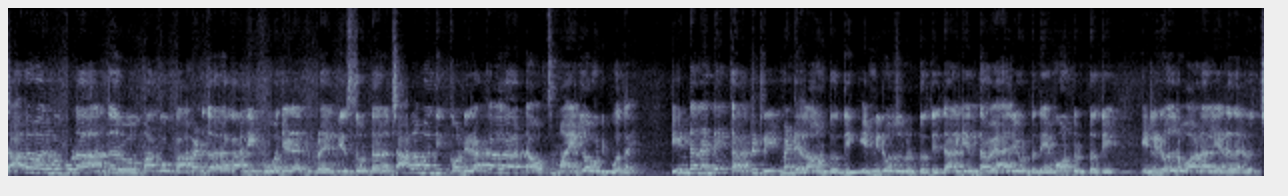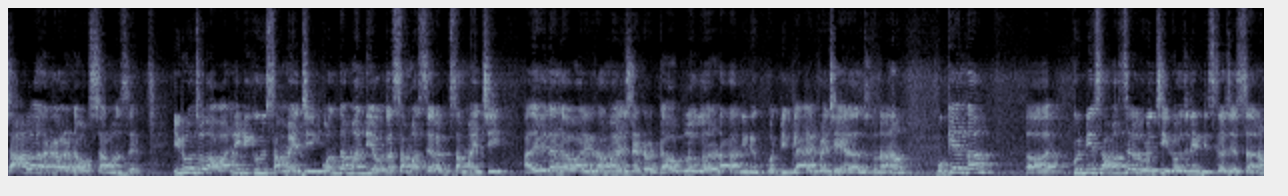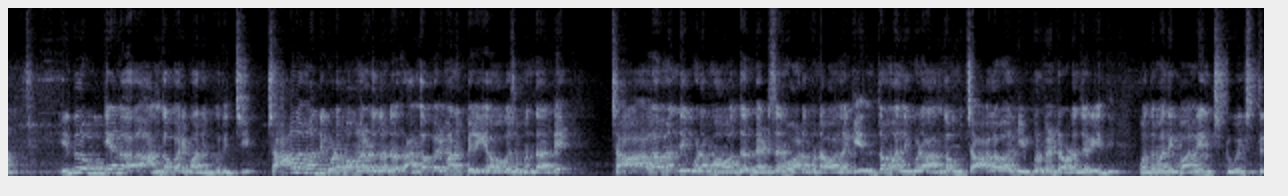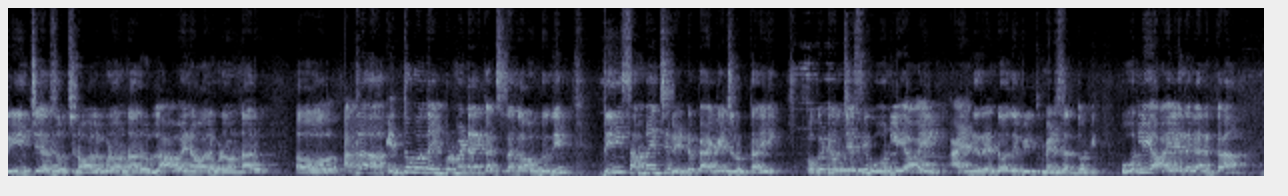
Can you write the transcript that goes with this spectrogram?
చాలా వరకు కూడా అందరూ మాకు కామెంట్ ద్వారా కానీ ఫోన్ చేయడానికి ప్రయత్నిస్తూ ఉంటారు. చాలా మంది కొన్ని రకాల డౌట్స్ మైండ్లో ఉండిపోతాయి. ఏంటనంటే కరెక్ట్ ట్రీట్మెంట్ ఎలా ఉంటుంది? ఎన్ని రోజులు ఉంటుంది? దానికి ఎంత వాల్యూ ఉంటుంది? అమౌంట్ ఉంటుంది? ఎన్ని రోజులు వాడాలి అనే దాని గురించి చాలా రకాల డౌట్స్ సమస్య ఈరోజు అవన్నిటికి సంబంధించి కొంతమంది యొక్క సమస్యలకు సంబంధించి అదేవిధంగా వారికి సంబంధించినటువంటి డౌట్లు కూడా నేను కొన్ని క్లారిఫై చేయదలుచుకున్నాను. ముఖ్యంగా కొన్ని సమస్యల గురించి ఈ రోజు నేను డిస్కస్ చేస్తాను. ఇందులో ముఖ్యంగా అంగ పరిమాణం గురించి. చాలా మంది కూడా మమ్మల్ని అడుగుతుంటారు అంగ పరిమాణం పెరిగే అవకాశం ఉందా అంటే చాలా మంది కూడా మా వద్ద మెడిసిన్ వాడుకున్న వాళ్ళకి ఎంతో మంది కూడా అంగం చాలా వరకు ఇంప్రూవ్మెంట్ రావడం జరిగింది. కొంతమంది one inch two inch three inches వచ్చిన వాళ్ళు కూడా ఉన్నారు లావ్ అయిన వాళ్ళు కూడా ఉన్నారు. అట్లా ఎంతో కొంత ఇంప్రూవ్మెంట్ అనేది ఖచ్చితంగా ఉంటుంది. దీనికి సంబంధించి రెండు ప్యాకేజీలు ఉంటాయి. ఒకటి వచ్చేసి ఓన్లీ ఆయిల్ అండ్ రెండోది విత్ మెడిసిన్ తోటి. ఓన్లీ ఆయిల్ అయితే కనుక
